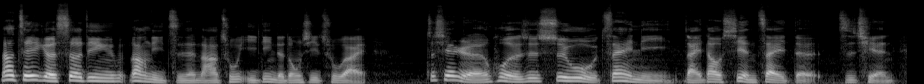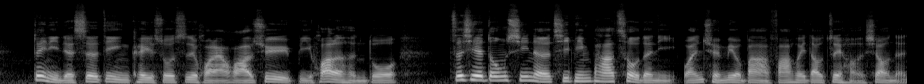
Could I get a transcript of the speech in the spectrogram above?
那这个设定让你只能拿出一定的东西出来，这些人或者是事物，在你来到现在的之前。对你的设定可以说是划来划去，比划了很多这些东西呢，七拼八凑的你完全没有办法发挥到最好的效能。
